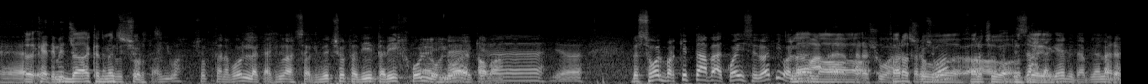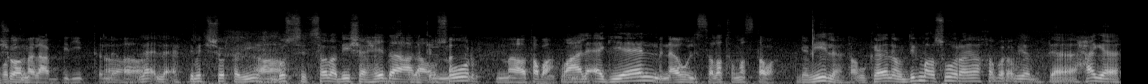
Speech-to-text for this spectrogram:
أكاديمية ده أكاديمية الشرطة. أيوه شفت أنا بقول لك أكاديمية الشرطه دي تاريخ كله أيوة، هناك طبعا. ياه، ياه. بس هو الباركيه بتاعها بقى كويس دلوقتي ولا لا، ما فرشوها؟ فرشوا كان بالزحمه أرضية. جامد قبل لما فرشوها. ملعب جديد. كان آه. لا لا أكاديمية الشرطة دي آه. بص الصاله دي شاهدة على عصور. ما طبعا. وعلى أجيال. من أول الصالات في مصر طبعا. جميلة. وكان ودي المقصورة يا خبر أبيض. ده حاجة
